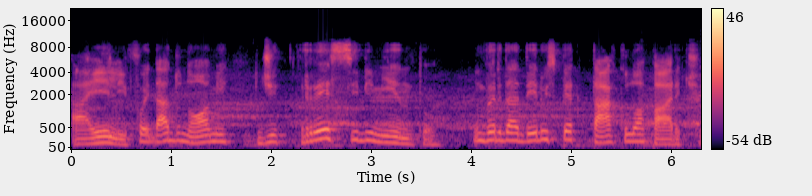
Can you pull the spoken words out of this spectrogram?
A ele foi dado o nome de Recebimento, um verdadeiro espetáculo à parte.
